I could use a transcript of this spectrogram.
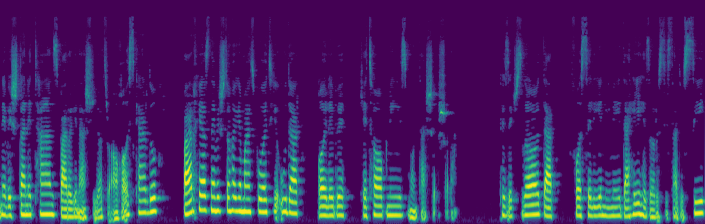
نوشتن تنز برای نشریات را آغاز کرد و برخی از نوشته های مطبوعاتی او در قالب کتاب نیز منتشر شدند. پزشکزاد در فاصله نیمه دهه 1330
